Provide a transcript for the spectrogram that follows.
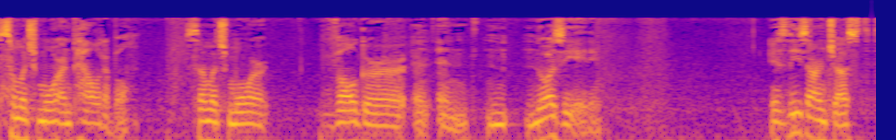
so much more unpalatable, so much more vulgar and, and nauseating, is these aren't just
